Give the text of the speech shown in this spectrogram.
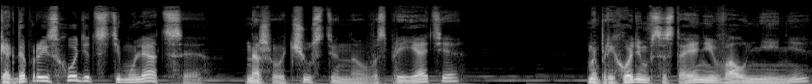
Когда происходит стимуляция нашего чувственного восприятия, мы приходим в состояние волнения,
